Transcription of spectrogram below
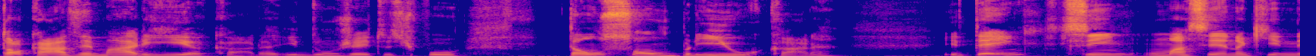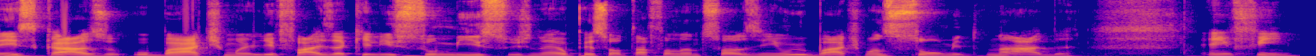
Toca Ave Maria, cara, e de um jeito, tipo, tão sombrio, cara. E tem, sim, uma cena que, nesse caso, o Batman ele faz aqueles sumiços, né? O pessoal tá falando sozinho e o Batman some do nada. Enfim.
